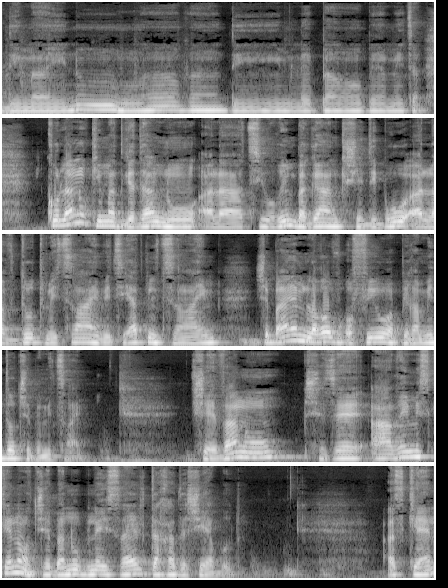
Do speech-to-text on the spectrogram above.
עבדים היינו עבדים לפרעה במצרים. כולנו כמעט גדלנו על הציורים בגן כשדיברו על עבדות מצרים ויציאת מצרים, שבהם לרוב הופיעו הפירמידות שבמצרים. כשהבנו שזה הערים מסכנות שבנו בני ישראל תחת השעבוד. אז כן,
